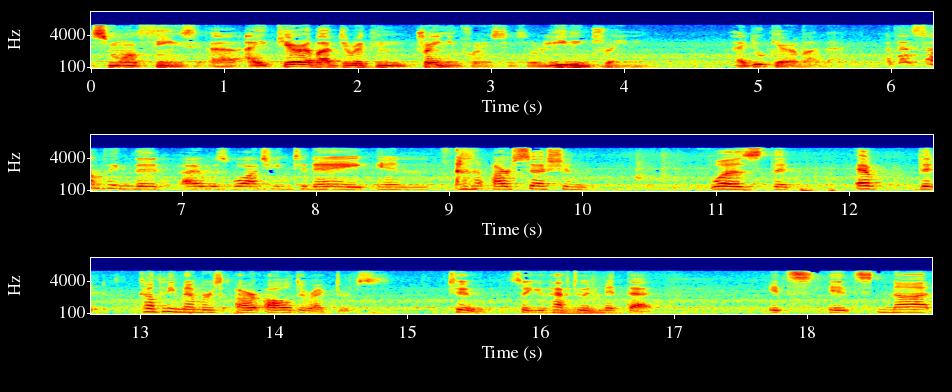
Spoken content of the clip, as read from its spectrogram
small things. Uh, I care about directing training, for instance, or leading training. I do care about that. But that's something that I was watching today in our session was that ev- that company members are all directors too. So you have to admit that. It's it's not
